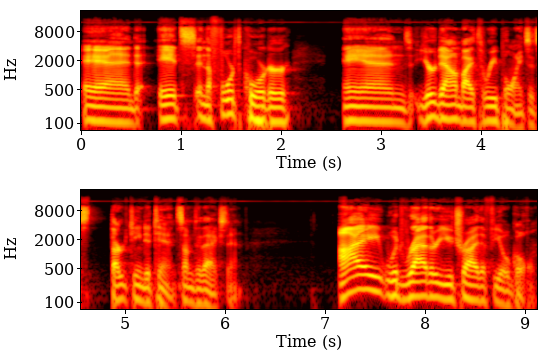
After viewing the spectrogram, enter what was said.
and it's in the fourth quarter and you're down by three points. It's 13 to 10, something to that extent. I would rather you try the field goal.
